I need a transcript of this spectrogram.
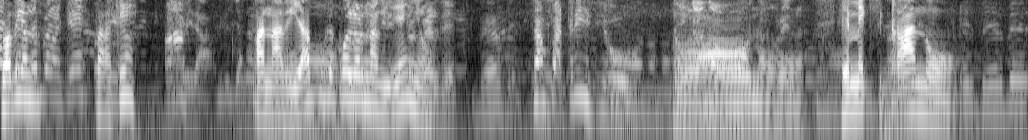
Todavía no. ¿Para qué? ¿Para qué? Para Navidad, ¿por qué color navideño? Verde. San Patricio. No, no. Es mexicano. El verde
